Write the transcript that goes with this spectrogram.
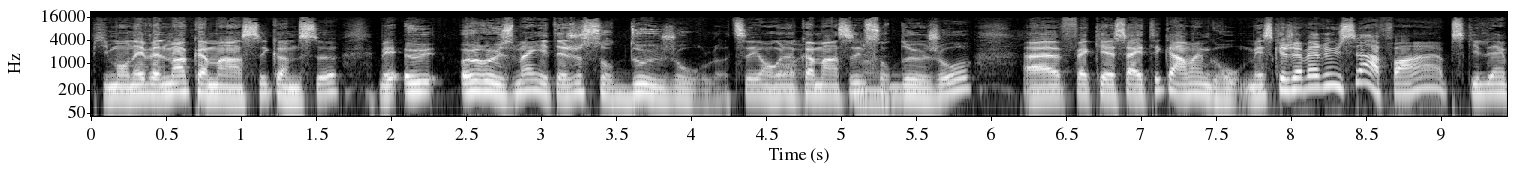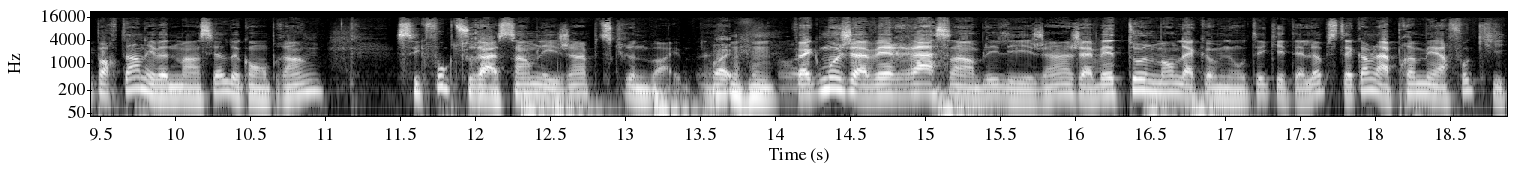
Puis mon événement a commencé comme ça. Mais eux, heureusement, il était juste sur deux jours. Là. Tu sais, on a commencé sur deux jours. Euh, fait que ça a été quand même gros. Mais ce que j'avais réussi à faire, puis ce qui est important en événementiel de comprendre, c'est qu'il faut que tu rassembles les gens puis tu crées une vibe. Ouais. Fait que moi, j'avais rassemblé les gens. J'avais tout le monde de la communauté qui était là. Puis c'était comme la première fois qu'il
